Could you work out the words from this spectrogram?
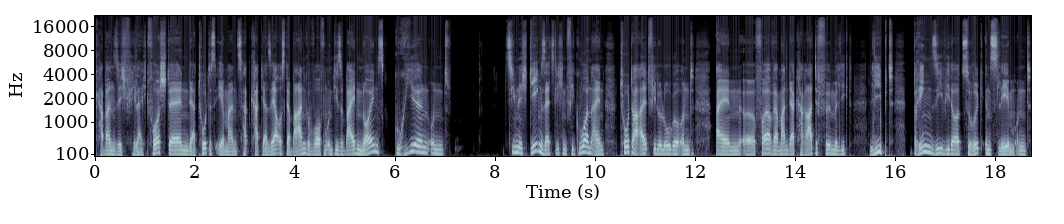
kann man sich vielleicht vorstellen, der Tod des Ehemanns hat Katja sehr aus der Bahn geworfen. Und diese beiden neuen, skurrilen und ziemlich gegensätzlichen Figuren, ein toter Altphilologe und ein äh, Feuerwehrmann, der Karatefilme liegt, liebt, bringen sie wieder zurück ins Leben. Und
